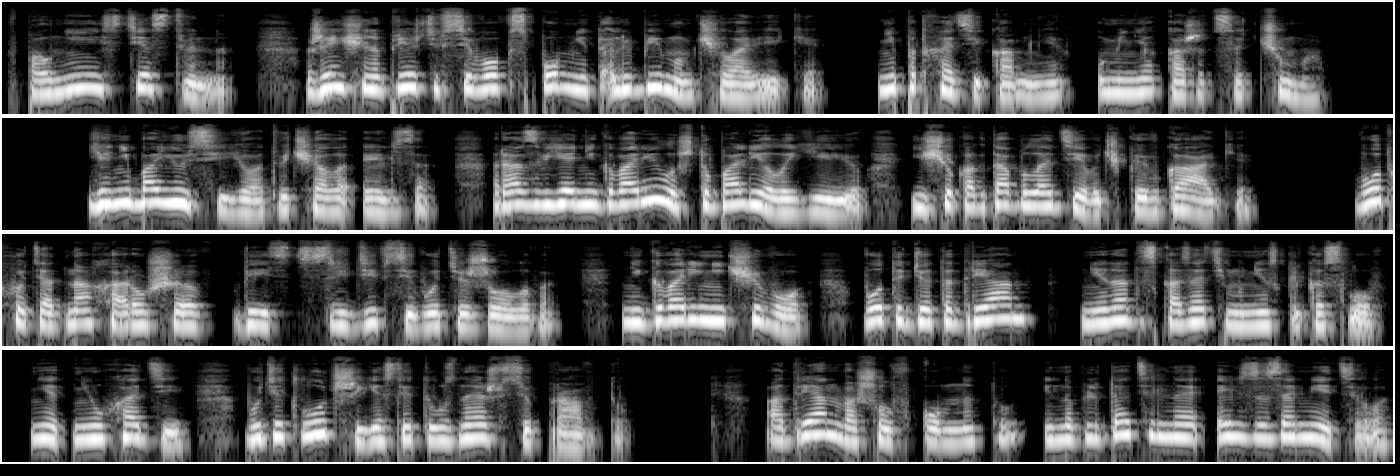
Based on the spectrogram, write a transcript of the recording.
«Вполне естественно. Женщина прежде всего вспомнит о любимом человеке. Не подходи ко мне, у меня, кажется, чума». «Я не боюсь ее», — отвечала Эльза. «Разве я не говорила, что болела ею, еще когда была девочкой в Гааге?» Вот хоть одна хорошая весть среди всего тяжелого. Не говори ничего. Вот идет Адриан, мне надо сказать ему несколько слов. Нет, не уходи. Будет лучше, если ты узнаешь всю правду. Адриан вошел в комнату, и наблюдательная Эльза заметила,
